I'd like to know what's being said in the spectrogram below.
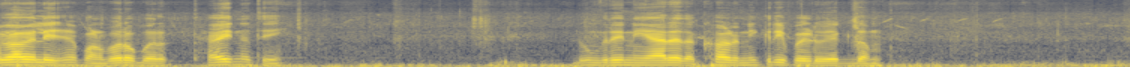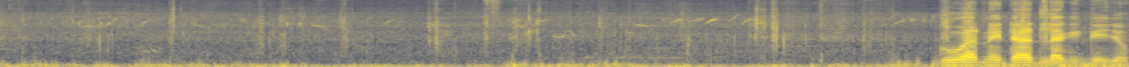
વાવેલી છે, પણ બરોબર થઈ નથી. ડુંગળીની યારે તો ખડ નીકળી પડ્યું એકદમ. ગુવારની ટાઢ લાગી ગઈ જો.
